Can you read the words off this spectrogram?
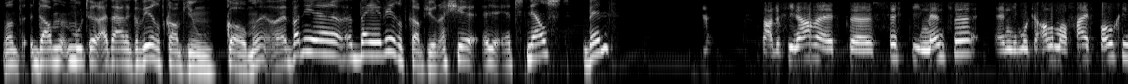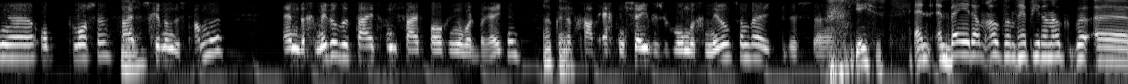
want dan moet er uiteindelijk een wereldkampioen komen. Wanneer ben je wereldkampioen? Als je het snelst bent? Nou, de finale heeft eh 16 mensen en die moeten allemaal vijf pogingen oplossen. Vijf verschillende standen. En de gemiddelde tijd van die vijf pogingen wordt berekend. En dat gaat echt in 7 seconden gemiddeld zo'n beetje. Dus, eh, Jezus. En, en ben je dan ook, want heb je dan ook eh,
